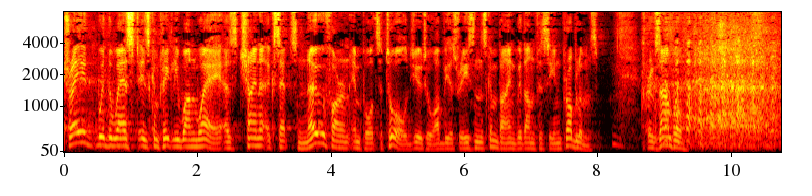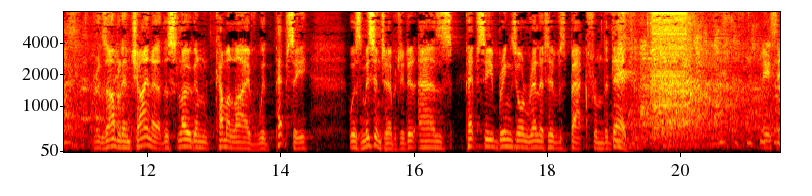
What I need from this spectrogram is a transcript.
trade with the West is completely one way, as China accepts no foreign imports at all due to obvious reasons combined with unforeseen problems. For example, for example, in China, the slogan "Come alive with Pepsi" was misinterpreted as "Pepsi brings your relatives back from the dead." Lucy.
